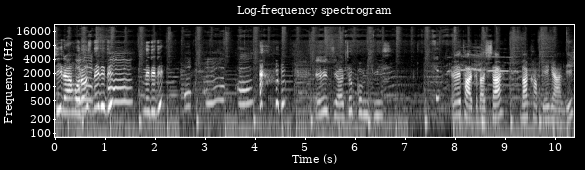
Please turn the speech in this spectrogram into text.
Şira horoz ne dedi? Ne dedi? Evet ya çok komikmiş. Evet arkadaşlar. Dağ kapıya geldik.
